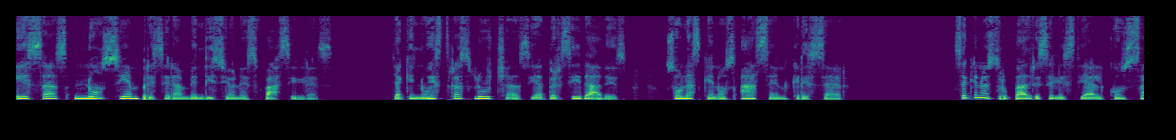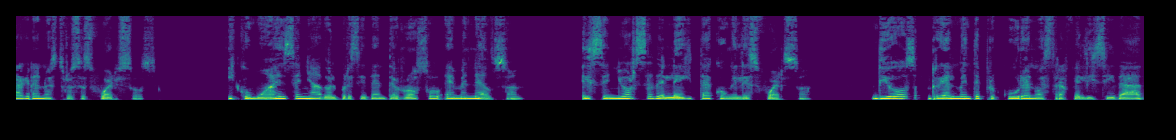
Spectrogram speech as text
Esas no siempre serán bendiciones fáciles, ya que nuestras luchas y adversidades son las que nos hacen crecer. Sé que nuestro Padre Celestial consagra nuestros esfuerzos, y como ha enseñado el presidente Russell M. Nelson, el Señor se deleita con el esfuerzo. Dios realmente procura nuestra felicidad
